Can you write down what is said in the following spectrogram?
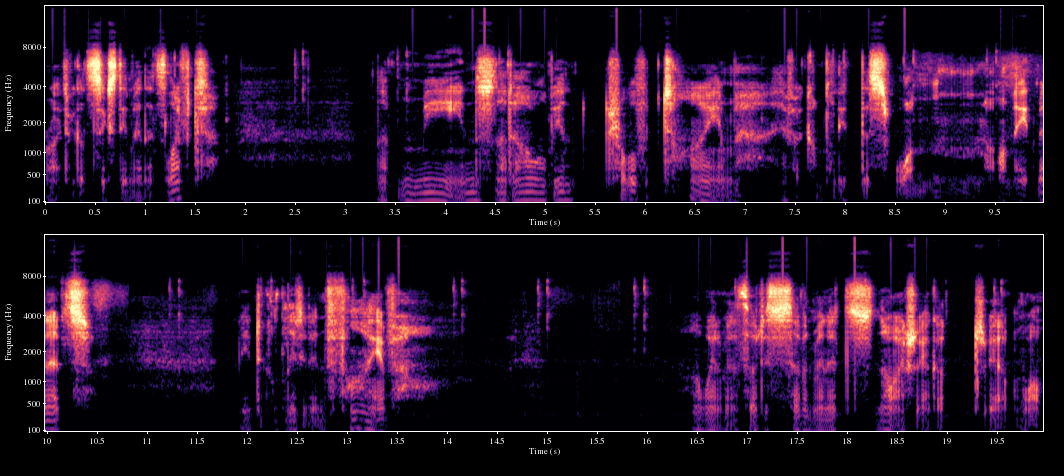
right, we've got 60 minutes left. That means that I will be in trouble for time if I complete this one on 8 minutes. Need to complete it in 5. Oh, wait a minute, 37 minutes. No, actually, I got, yeah, well,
